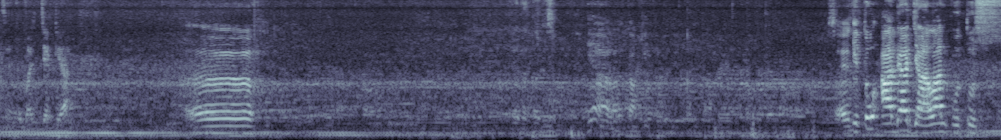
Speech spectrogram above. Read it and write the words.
Saya coba cek ya. Eh Ya, lengkap itu. Saya itu ada jalan putus.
